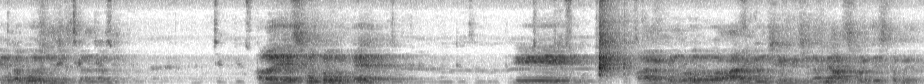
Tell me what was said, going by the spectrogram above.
పూట భోజనం చేస్తుంటాను అలా చేసుకుంటూ ఉంటే ఈ ఆమె కొన్ని రోజులు ఆరోగ్యం క్షీణించిందని హాస్పిటల్ తీసుకుపోయారు.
